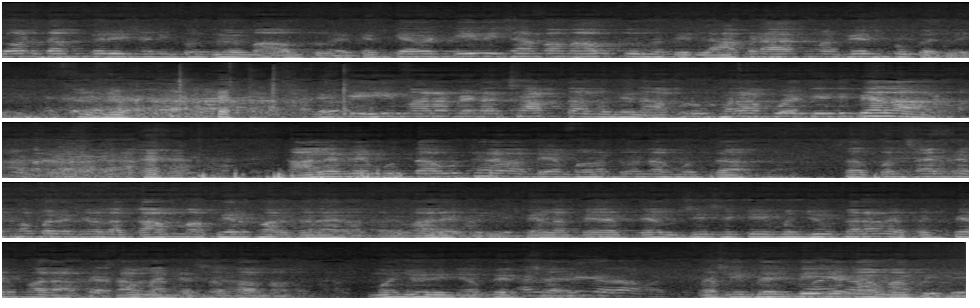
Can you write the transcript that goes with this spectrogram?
દોડધામ કરી છે ને બધું એમાં આવતું હોય કેમ કે હવે ટીવી છાપવામાં આવતું નથી એટલે આપણા હાથમાં ફેસબુક જ લઈ કેમ કે ઈ મારા બેટા છાપતા નથી ને આપણું ખરાબ હોય તેથી પહેલા કાલે મેં મુદ્દા ઉઠાવ્યા, બે મહત્વના મુદ્દા. સરપંચ સાહેબને ખબર છે ઓલા કામમાં ફેરફાર કરાવ્યા કરે, વારે ઘડીએ પહેલા પેલું સીસીટીવી મંજૂર કરાવે, પછી ફેરફાર આપે સામાન્ય સભામાં. મંજૂરીની અપેક્ષા પછી બીજે કામ આપી દે.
